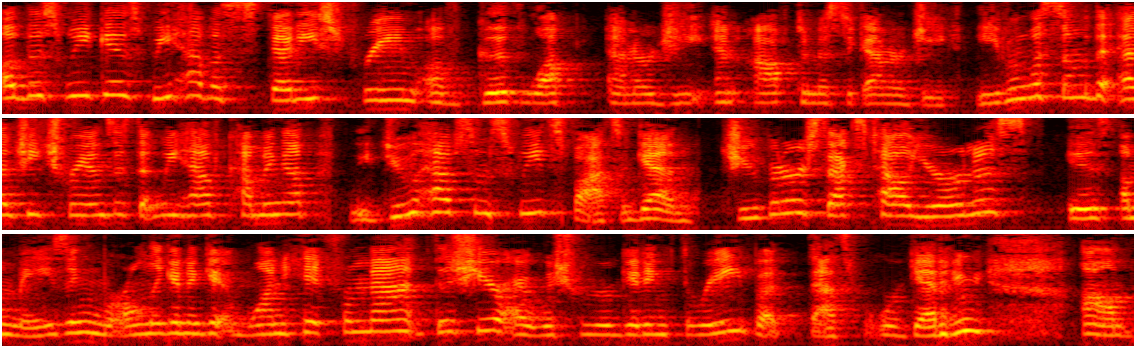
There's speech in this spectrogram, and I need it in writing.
of this week is we have a steady stream of good luck energy and optimistic energy. Even with some of the edgy transits that we have coming up, we do have some sweet spots. Again, Jupiter sextile Uranus is amazing. We're only going to get one hit from that this year. I wish we were getting three, but that's what we're getting. Um,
